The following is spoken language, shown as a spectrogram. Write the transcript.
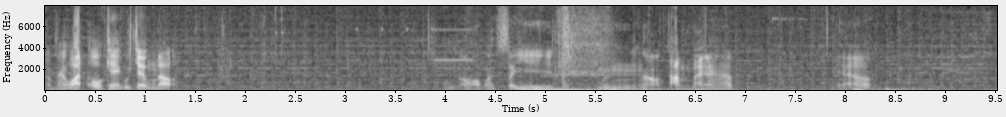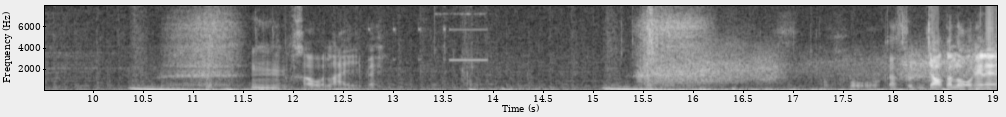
กำแพงวัดโอเคกูเจอมึงแล้ว ออกมาสิมึงเอาต่ำไปนะครับ เดี๋ยว อืมเข้าไหลไป โอ้โหกระสุนเจอกกระโหลกแน่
